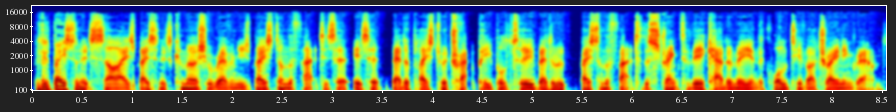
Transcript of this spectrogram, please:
because based on its size, based on its commercial revenues, based on the fact it's a it's a better place to attract people to, better based on the fact of the strength of the academy and the quality of our training ground,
